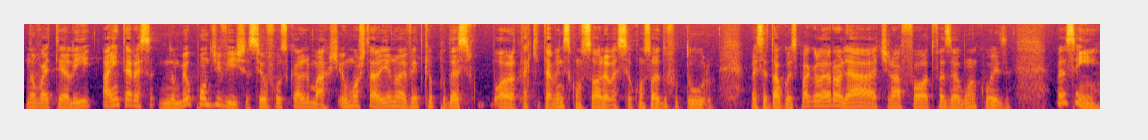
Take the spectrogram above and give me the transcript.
não vai ter ali. A interessa... No meu ponto de vista, se eu fosse o cara de marketing, eu mostraria no evento que eu pudesse. Olha, tá aqui, tá vendo esse console? Vai ser o console do futuro. Vai ser tal coisa. Pra galera olhar, tirar foto, fazer alguma coisa. Mas assim,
